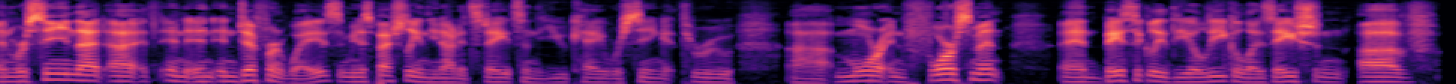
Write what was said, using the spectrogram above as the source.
And we're seeing that uh, in, in in different ways. I mean, especially in the United States and the UK, we're seeing it through uh, more enforcement and basically the illegalization of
